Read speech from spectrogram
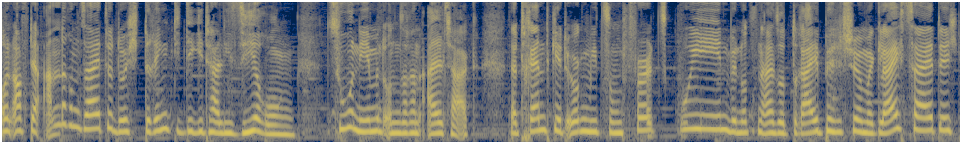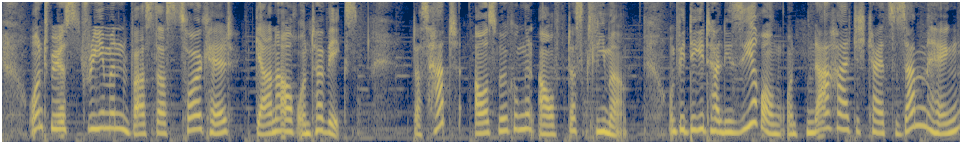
Und auf der anderen Seite durchdringt die Digitalisierung zunehmend unseren Alltag. Der Trend geht irgendwie zum Third Screen. Wir nutzen also drei Bildschirme gleichzeitig und wir streamen, was das Zeug hält, gerne auch unterwegs. Das hat Auswirkungen auf das Klima. Und wie Digitalisierung und Nachhaltigkeit zusammenhängen,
